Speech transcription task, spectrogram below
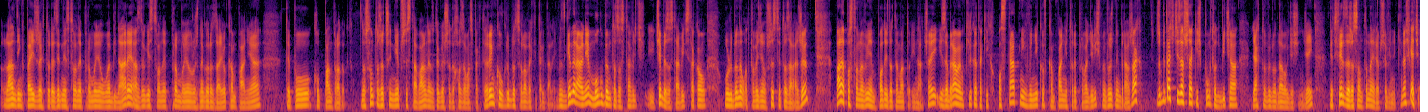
landing page, które z jednej strony promują webinary, a z drugiej strony promują różnego rodzaju kampanie typu kup pan produkt. No są to rzeczy nieprzystawalne, do tego jeszcze dochodzą aspekty rynków, grup docelowych i tak dalej. Więc generalnie mógłbym to zostawić i Ciebie zostawić z taką ulubioną odpowiedzią wszyscy to zależy, ale postanowiłem podejść do tematu inaczej i zebrałem kilka takich ostatnich wyników kampanii, które prowadziliśmy w różnych branżach, żeby dać Ci zawsze jakiś punkt odbicia, jak to wyglądało gdzieś indziej. Nie twierdzę, że są to najlepsze wyniki na świecie.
